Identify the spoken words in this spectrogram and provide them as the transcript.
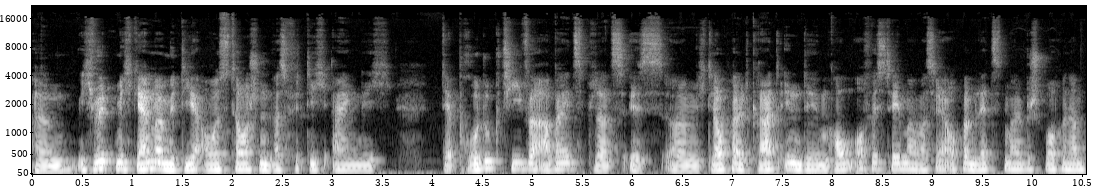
Ähm, ich würde mich gerne mal mit dir austauschen, was für dich eigentlich der produktive Arbeitsplatz ist. Ähm, ich glaube halt gerade in dem Homeoffice-Thema, was wir auch beim letzten Mal besprochen haben,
